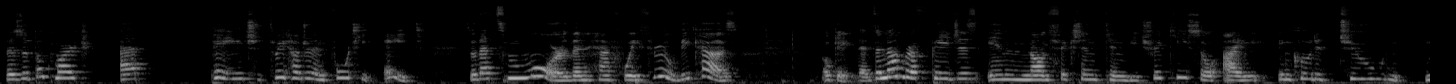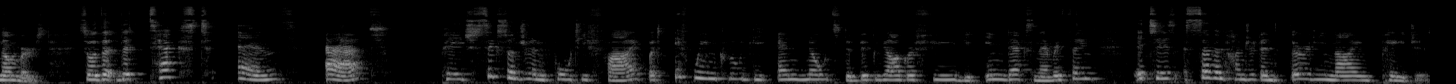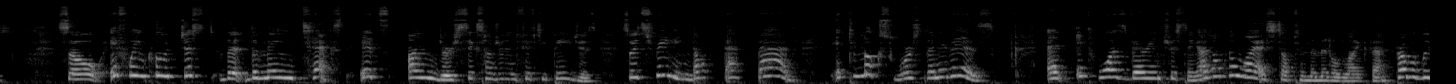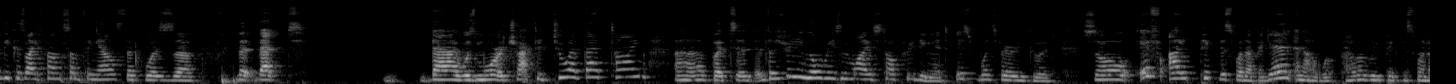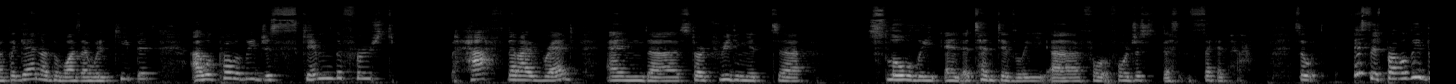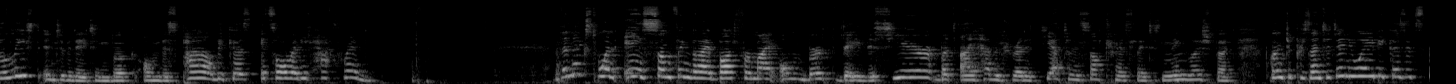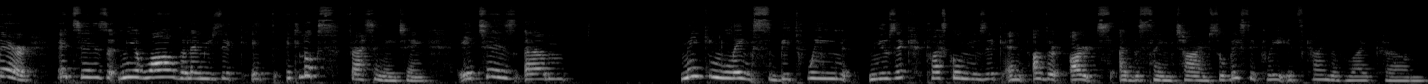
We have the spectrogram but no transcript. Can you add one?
there's a bookmark at page 348. So that's more than halfway through because Okay, the number of pages in nonfiction can be tricky, so I included two numbers. So the, the text ends at page 645, but if we include the endnotes, the bibliography, the index and everything, it is 739 pages. So if we include just the, the main text, it's under 650 pages. So it's really not that bad it looks worse than it is. And it was very interesting. I don't know why I stopped in the middle like that. Probably because I found something else that was, uh, that, that, that I was more attracted to at that time. Uh, but uh, there's really no reason why I stopped reading it. It was very good. So if I pick this one up again, and I will probably pick this one up again, otherwise I wouldn't keep it, I will probably just skim the first half that I've read and uh, start reading it uh, slowly and attentively uh, for, for just the second half. So this is probably the least intimidating book on this pile because it's already half read. The next one is something that I bought for my own birthday this year, but I haven't read it yet and it's not translated in English, but I'm going to present it anyway because it's there. It is Miroirs de la Musique. It, it looks fascinating. It is um, making links between music, classical music, and other arts at the same time. So basically, it's kind of like um,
